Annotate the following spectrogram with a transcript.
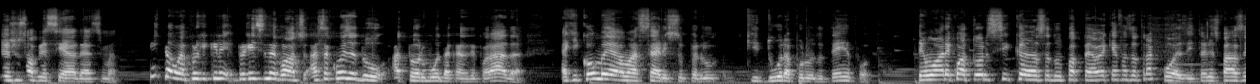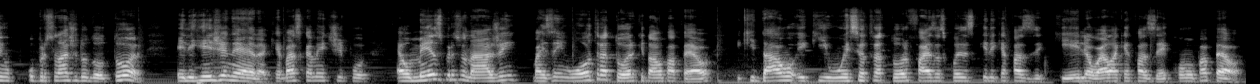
Deixa eu só ver se é a décima. Então, é porque, porque esse negócio, essa coisa do ator muda a cada temporada, é que como é uma série super que dura por muito tempo, tem uma hora que o ator se cansa do papel e quer fazer outra coisa. Então eles fazem o, o personagem do doutor, ele regenera, que é basicamente tipo, é o mesmo personagem, mas vem um outro ator que dá um papel e que dá o- e que o, esse outro ator faz as coisas que ele quer fazer, que ele ou ela quer fazer com o papel.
